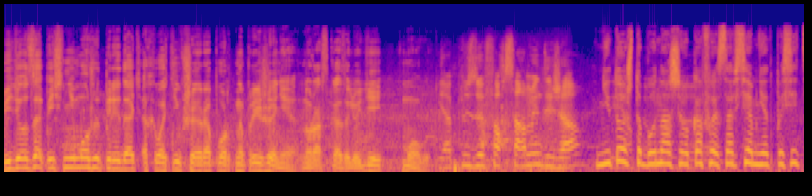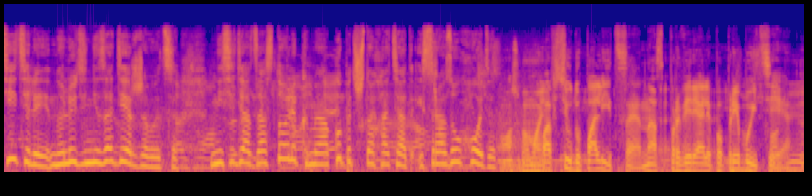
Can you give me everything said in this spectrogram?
Видеозапись не может передать охвативший аэропорт напряжение, но рассказы людей могут. Не то чтобы у нашего кафе совсем нет посетителей, но люди не задерживаются. Не сидят за столиками, а купят, что хотят, и сразу уходят. Повсюду полиция. Нас проверяли по прибытии.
